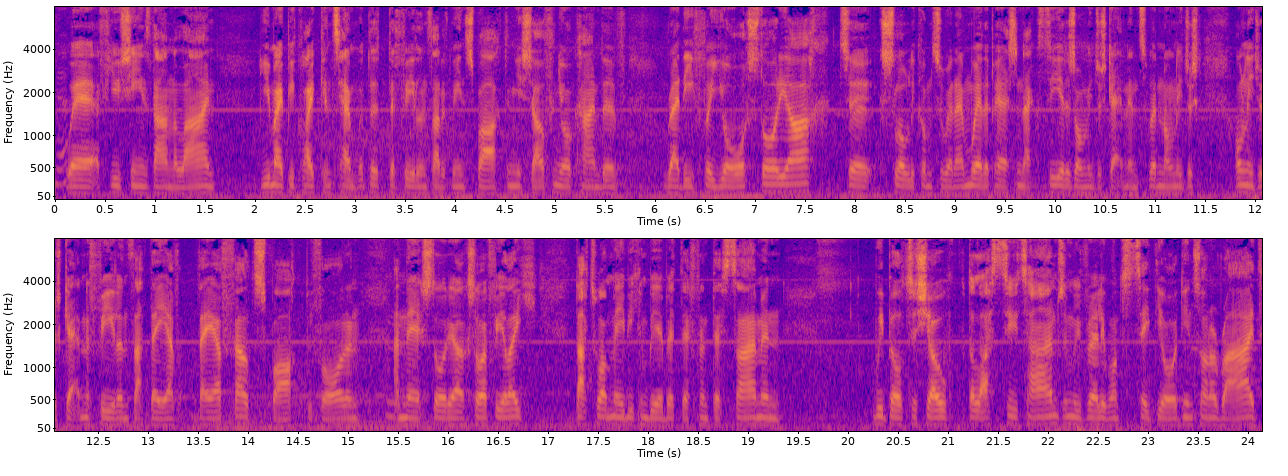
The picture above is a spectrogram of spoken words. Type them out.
Yeah. Where a few scenes down the line, you might be quite content with the, the feelings that have been sparked in yourself, and you're kind of ready for your story arc to slowly come to an end where the person next to you is only just getting into it and only just only just getting the feelings that they have they have felt sparked before and, mm. and their story arc. So I feel like that's what maybe can be a bit different this time. And we built a show the last two times and we've really wanted to take the audience on a ride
